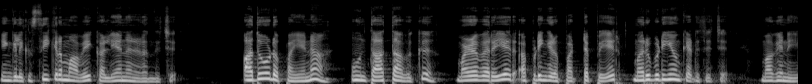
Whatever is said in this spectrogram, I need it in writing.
எங்களுக்கு சீக்கிரமாவே கல்யாணம் நடந்துச்சு. அதோட பையனா உன் தாத்தாவுக்கு மழவரையர் அப்படிங்கிற பட்டப்பெயர் மறுபடியும் கிடைச்சிச்சு. மகனே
